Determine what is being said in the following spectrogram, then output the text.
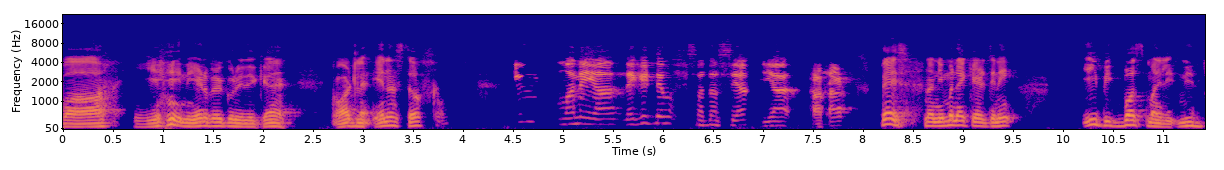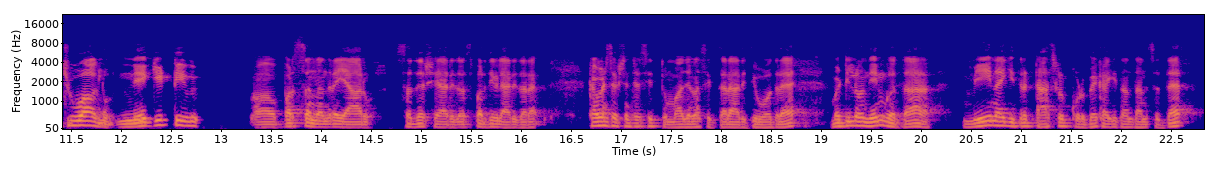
ವಾ ಏನ್ ಹೇಳ್ಬೇಕು ರೀ ಇದಕ್ಕೆ? ಕಾಟ್ಲೆ ಏನಿಸ್ತು ಮನೆಯ ನೆಗೆಟಿವ್ ಸದಸ್ಯ ಯಾರು? ಗೈಸ್ ನಾನು ನಿಮ್ಮನ್ನೇ ಕೇಳ್ತೀನಿ. ಈ ಬಿಗ್ ಬಾಸ್ ಮನೇಲಿ ನಿಜವಾಗ್ಲೂ ನೆಗೆಟಿವ್ ಪರ್ಸನ್ ಅಂದ್ರೆ ಯಾರು? ಸದಸ್ಯ ಯಾರಿದ್ದಾರೆ? ಸ್ಪರ್ಧಿಗಳು ಯಾರಿದ್ದಾರೆ? ಕಮೆಂಟ್ ಸೆಕ್ಷನ್ ತಿಳಿಸಿ ತುಂಬಾ ಜನ ಸಿಗ್ತಾರೆ ಆ ರೀತಿ ಹೋದ್ರೆ. ಬಟ್ ಇಲ್ಲಿ ಒಂದ್ ಏನ್ ಗೊತ್ತಾ? ಮೇನ್ ಆಗಿ ಈ ತರ ಟಾಸ್ಕ್ಗಳು ಕೊಡ್ಬೇಕಾಗಿತ್ತು ಅಂತ ಅನ್ಸುತ್ತೆ.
